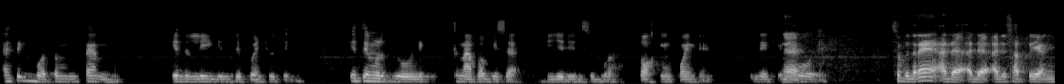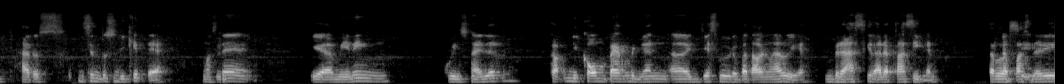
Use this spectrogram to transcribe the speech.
I think bottom 10 in the league in three point shooting. Itu yang menurut gue unik kenapa bisa dijadiin sebuah talking point ya. Ini nah, oh, ya. Sebenarnya ada ada ada satu yang harus disentuh sedikit ya. Maksudnya hmm. ya meaning Queen Snyder di compare dengan uh, Jazz beberapa tahun yang lalu ya. Berhasil adaptasi kan. Terlepas Asik. dari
